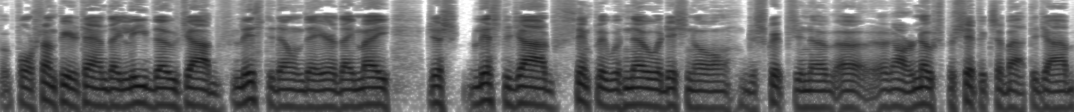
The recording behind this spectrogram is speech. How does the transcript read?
uh, for some period of time they leave those jobs listed on there, they may just list the job simply with no additional description of uh, or no specifics about the job,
